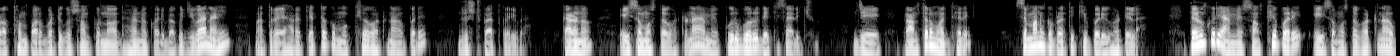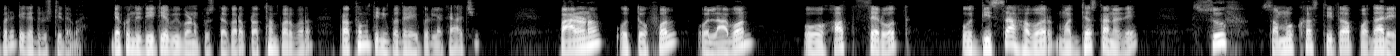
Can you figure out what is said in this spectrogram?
ପ୍ରଥମ ପର୍ବଟିକୁ ସମ୍ପୂର୍ଣ୍ଣ ଅଧ୍ୟୟନ କରିବାକୁ ଯିବା ନାହିଁ ମାତ୍ର ଏହାର କେତେକ ମୁଖ୍ୟ ଘଟଣା ଉପରେ ଦୃଷ୍ଟିପାତ କରିବା। କାରଣ ଏହି ସମସ୍ତ ଘଟଣା ଆମେ ପୂର୍ବରୁ ଦେଖିସାରିଛୁ ଯେ ପ୍ରାନ୍ତର ମଧ୍ୟରେ ସେମାନଙ୍କ ପ୍ରତି କିପରି ଘଟିଲା। ତେଣୁକରି ଆମେ ସଂକ୍ଷେପରେ ଏହି ସମସ୍ତ ଘଟଣା ଉପରେ ଟିକେ ଦୃଷ୍ଟି ଦେବା। ଦେଖନ୍ତୁ ଦ୍ୱିତୀୟ ବିବରଣ ପୁସ୍ତକର ପ୍ରଥମ ପର୍ବର ପ୍ରଥମ ତିନି ପଦରେ ଏହିପରି ଲେଖା ଅଛି। ପାରଣ ଓ ତୋଫଲ ଓ ଲାବନ ଓ ହତ୍ସେରୋତ୍ ଓ ଦିଶା ହବର ମଧ୍ୟସ୍ଥାନରେ ସୁଫ୍ ସମ୍ମୁଖସ୍ଥିତ ପଦାରେ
